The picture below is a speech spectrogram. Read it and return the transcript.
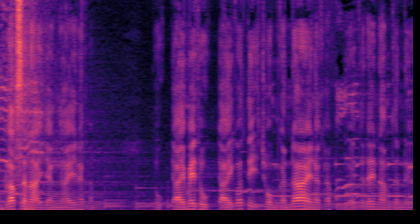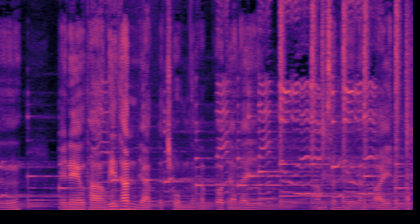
บลักษณะยังไงนะครับ ถูกใจไม่ถูกใจก็ติชมกันได้นะครับเพื่อจะได้นำเสนอในแนวทางที่ท่านอยากจะชมนะครับ ก็จะได้ นำเสนอกันไปนะครับ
